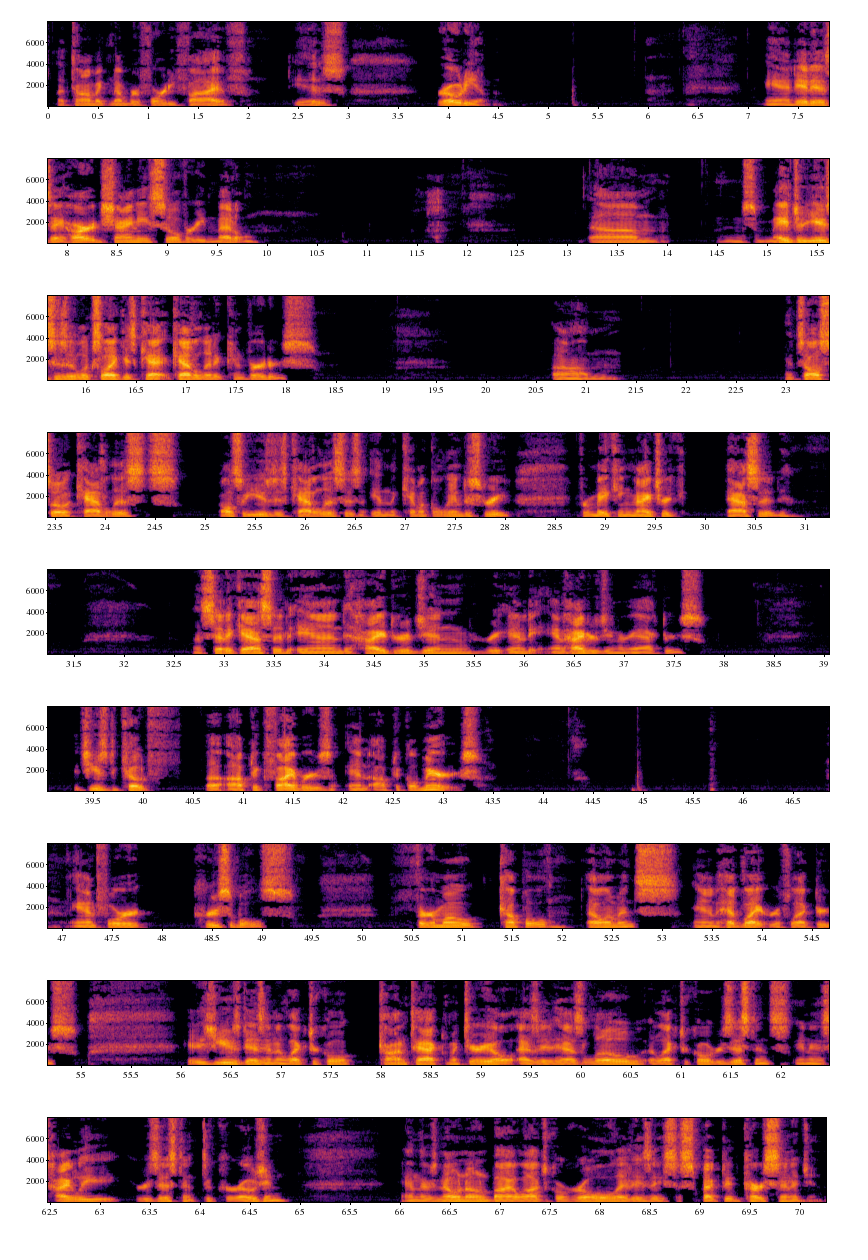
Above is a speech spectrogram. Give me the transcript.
atomic number 45 is rhodium and it is a hard, shiny, silvery metal. Um, some major uses it looks like is cat- catalytic converters. Um, it's also a catalyst, also used as catalyst in the chemical industry for making nitric acid acetic acid and hydrogen re- and, and hydrogen reactors. It's used to coat Uh, optic fibers and optical mirrors. And for crucibles, thermocouple elements, and headlight reflectors. It is used as an electrical contact material as it has low electrical resistance and is highly resistant to corrosion. And there's no known biological role. It is a suspected carcinogen.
